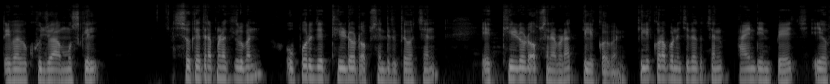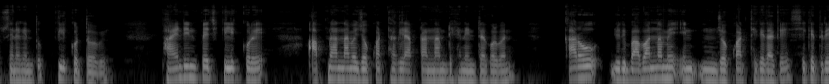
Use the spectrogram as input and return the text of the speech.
তো এভাবে খুঁজা মুশকিল। সেক্ষেত্রে আপনারা কী করবেন? উপরে যে থ্রি ডট অপশানটি দেখতে পাচ্ছেন, এই থ্রি ডট অপশানে আপনারা ক্লিক করবেন। ক্লিক করার পর নিচে দেখছেন ফাইন্ড ইন পেজ এই অপশানে কিন্তু ক্লিক করতে হবে। ফাইন্ড ইন পেজ ক্লিক করে আপনার নামে জব কার্ড থাকলে আপনার নামটি এখানে এন্টার করবেন। কারও যদি বাবার নামে জব কার্ড থেকে থাকে, সেক্ষেত্রে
